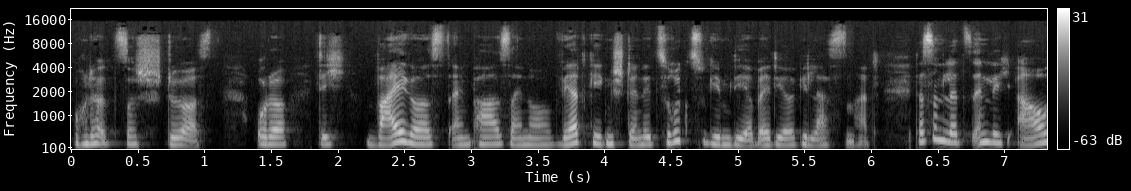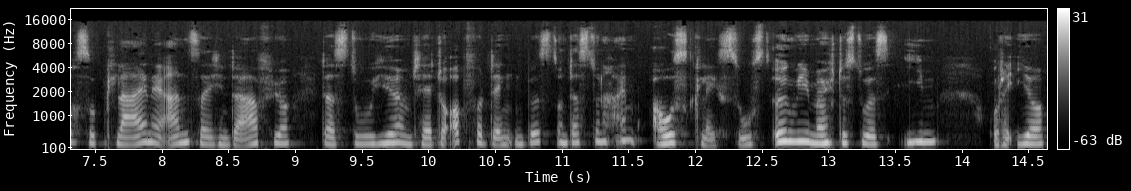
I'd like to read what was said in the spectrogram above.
oder zerstörst oder dich weigerst, ein paar seiner Wertgegenstände zurückzugeben, die er bei dir gelassen hat. Das sind letztendlich auch so kleine Anzeichen dafür, dass du hier im Täter-Opfer-Denken bist und dass du nach einem Ausgleich suchst. Irgendwie möchtest du es ihm oder ihr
